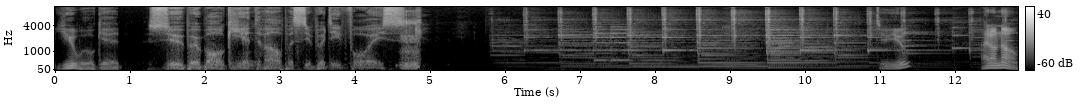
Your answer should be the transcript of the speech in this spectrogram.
you will get super bulky and develop a super deep voice. Do you? I don't know.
